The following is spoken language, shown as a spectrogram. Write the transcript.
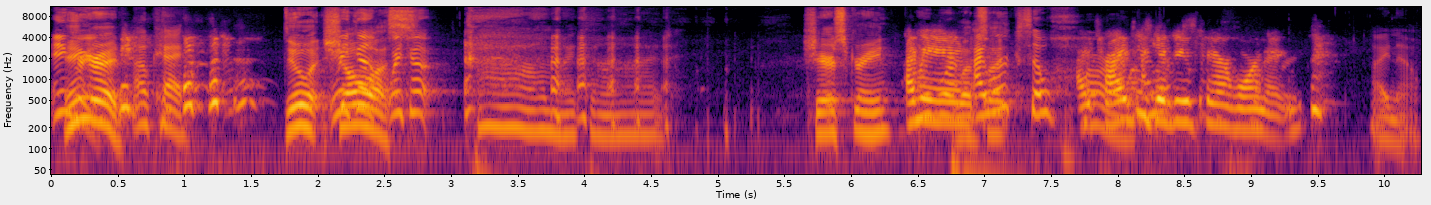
Ingrid, Ingrid, Okay. do it. Wake Show up, us. wake up. Oh my god. Share screen. I I mean, work, I Website. work so hard. I tried to give you fair warning. I know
